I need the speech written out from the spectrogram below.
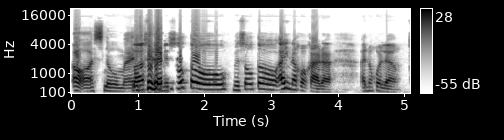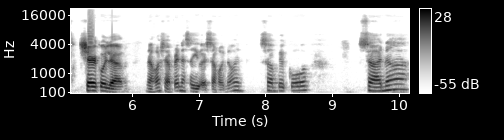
Oo, snowman. Plus, the mistletoe. Mistletoe. Ay, nako, Kara. Ano ko lang, share ko lang. Nako, syempre, nasa US ako noon. Sabi ko, sana,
